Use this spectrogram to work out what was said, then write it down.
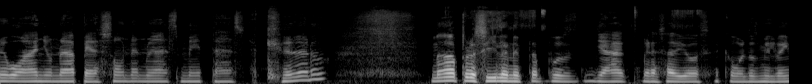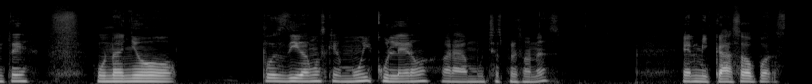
Nuevo año, nueva persona, nuevas metas, acá, ¿no? Pero sí, la neta, pues ya, gracias a Dios, acabó el 2020. Un año, pues digamos que muy culero para muchas personas. En mi caso, pues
